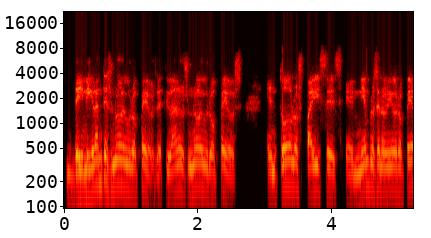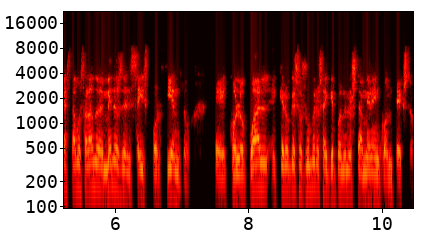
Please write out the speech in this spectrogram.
de inmigrantes no europeos, de ciudadanos no europeos en todos los países miembros de la Unión Europea, estamos hablando de menos del 6%, con lo cual eh, creo que esos números hay que ponerlos también en contexto.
